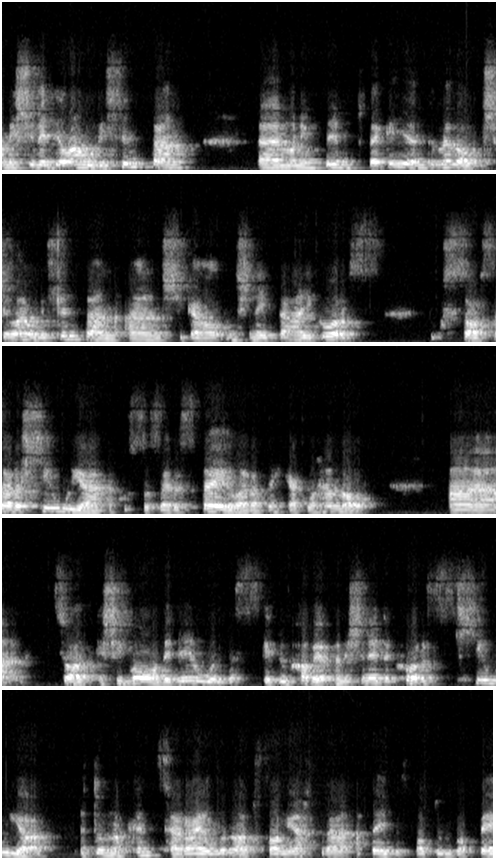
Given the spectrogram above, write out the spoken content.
Ond eisiau fynd i lawr i Llundan, um, o'n i'n 51, dwi'n meddwl, eisiau lawr i Llundan a eisiau gael, eisiau gwneud dau gwrs, wsos ar y lliwiau ac wsos ar y steil ar adegau gwahanol. A so, ges i fodd i fyw yn dysgu. Dwi'n cofio, pan eisiau gwneud y cwrs lliwio y diwrnod cyntaf ail ddynod, ffonio adra a dweud wrth bob dwi'n gwybod be,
